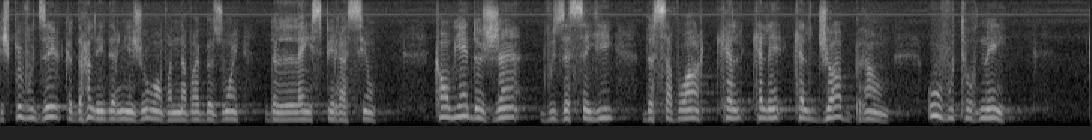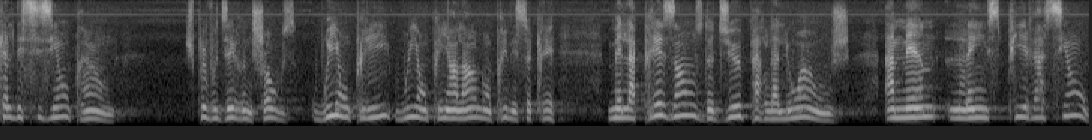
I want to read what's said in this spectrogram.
Puis je peux vous dire que dans les derniers jours, on va en avoir besoin de l'inspiration. Combien de gens vous essayez de savoir quel, quel, quel job prendre? où vous tournez, quelle décision prendre? Je peux vous dire une chose. Oui, on prie, oui, on prie en langue, on prie des secrets, mais la présence de Dieu par la louange amène l'inspiration.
